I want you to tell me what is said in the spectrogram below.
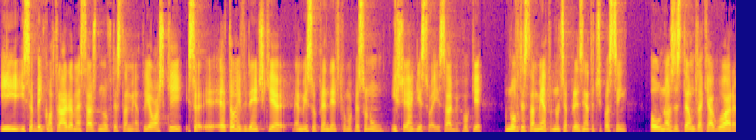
E isso é bem contrário à mensagem do Novo Testamento. E eu acho que isso é, é tão evidente que é, é, meio surpreendente que uma pessoa não enxergue isso aí, sabe? Porque o Novo Testamento não te apresenta tipo assim, ou oh, nós estamos aqui agora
